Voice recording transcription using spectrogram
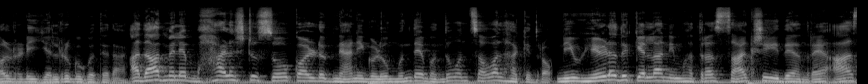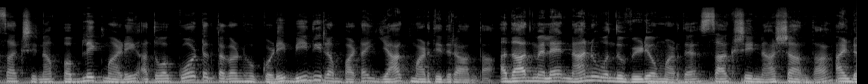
ಆಲ್ರೆಡಿ ಎಲ್ರಿಗೂ ಗೊತ್ತಿದೆ. ಅದಾದ್ಮೇಲೆ ಬಹಳಷ್ಟು ಸೋ ಕಾಲ್ಡ್ ಜ್ಞಾನಿಗಳು ಮುಂದೆ ಬಂದು ಒಂದ್ ಸವಾಲ್ ಹಾಕಿದ್ರು. ನೀವು ಹೇಳೋದಕ್ಕೆಲ್ಲ ನಿಮ್ ಹತ್ರ ಸಾಕ್ಷಿ ಇದೆ ಅಂದ್ರೆ ಆ ಸಾಕ್ಷಿನ ಪಬ್ಲಿಕ್ ಮಾಡಿ ಅಥವಾ ಕೋರ್ಟ್ ತಗೊಂಡು ಹೋಗ್ಕೊಡಿ, ಬೀದಿ ರಂಪಾಟ ಯಾಕೆ ಮಾಡ್ತಿದ್ದೀರಾ ಅಂತ. ಅದಾದ್ಮೇಲೆ ನಾನು ಒಂದು ವಿಡಿಯೋ ಮಾಡಿದೆ, ಸಾಕ್ಷಿ ನಾಶ ಅಂತ. ಅಂಡ್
